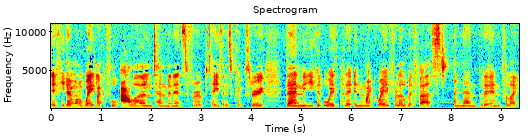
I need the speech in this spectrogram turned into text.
If you don't want to wait like a full hour and 10 minutes for a potato to cook through then you could always put it in the microwave for a little bit first and then put it in for like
